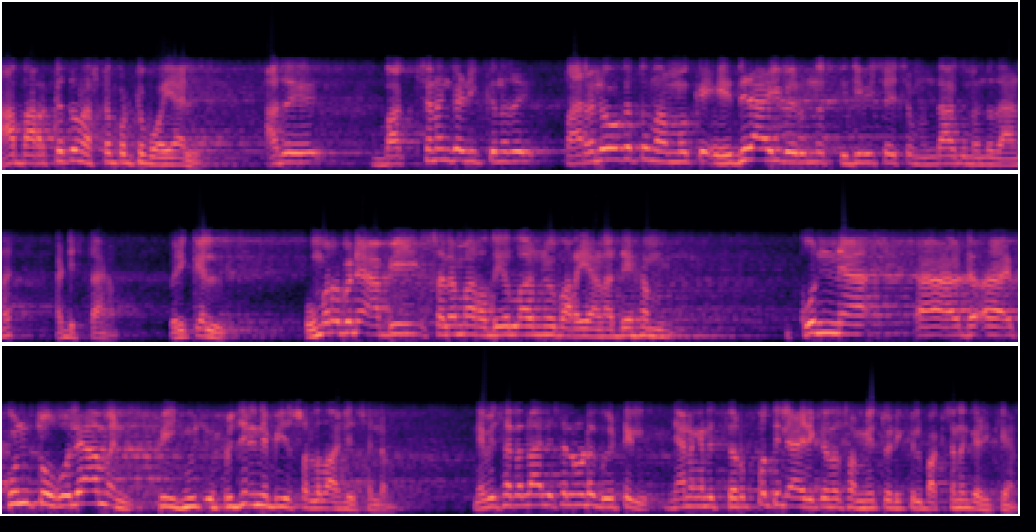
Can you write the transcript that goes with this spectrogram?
ആ ബറക്കത്ത് നഷ്ടപ്പെട്ടു പോയാൽ അത് ഭക്ഷണം കഴിക്കുന്നത് പരലോകത്ത് നമുക്ക് എതിരായി വരുന്ന സ്ഥിതിവിശേഷം ഉണ്ടാകുമെന്നതാണ് അടിസ്ഥാനം. ഒരിക്കൽ ഉമർ ബിൻ അബി സലമ റദിയുള്ളു പറയാണ് അദ്ദേഹം കുന്ന കുൻതു ഗുലാമൻ ഹുജ്രി നബി സല്ലാ അലൈഹി സ്വലം നബി സല്ലാ അലൈഹി വസല്ലമയുടെ വീട്ടിൽ ഞാൻ അങ്ങനെ ചെറുപ്പത്തിലായിരിക്കുന്ന സമയത്ത് ഒരിക്കൽ ഭക്ഷണം കഴിക്കാൻ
